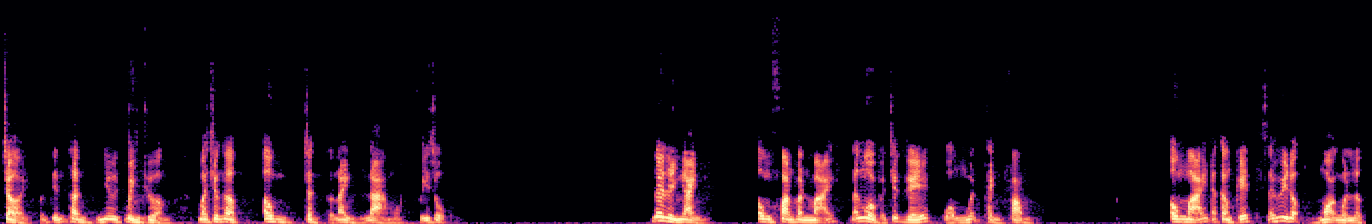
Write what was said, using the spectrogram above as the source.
trời vẫn tiến thân như bình thường, mà trường hợp ông Trần Tuấn Anh là một ví dụ. Đây là hình ảnh ông Phan Văn Mãi đã ngồi vào chiếc ghế của ông Nguyễn Thành Phong. Ông Mãi đã cam kết sẽ huy động mọi nguồn lực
